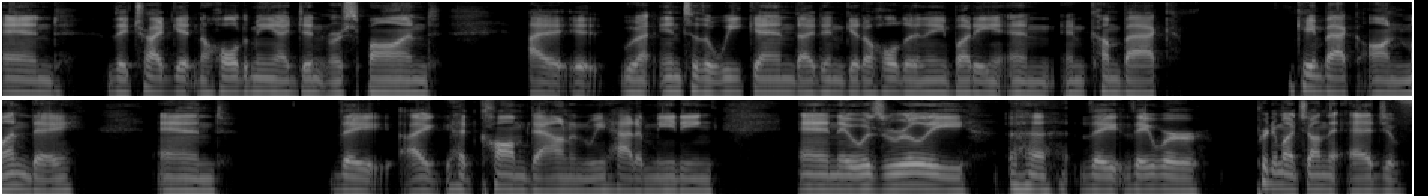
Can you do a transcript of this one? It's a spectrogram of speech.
and they tried getting a hold of me. I didn't respond. I it went into the weekend. I didn't get a hold of anybody and and come back came back on Monday and they I had calmed down and we had a meeting and it was really uh, they they were pretty much on the edge of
